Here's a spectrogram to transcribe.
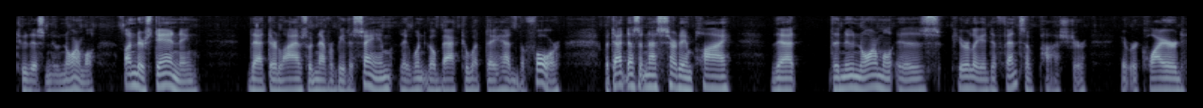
to this new normal, understanding that their lives would never be the same. They wouldn't go back to what they had before, but that doesn't necessarily imply that the new normal is purely a defensive posture. It required,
